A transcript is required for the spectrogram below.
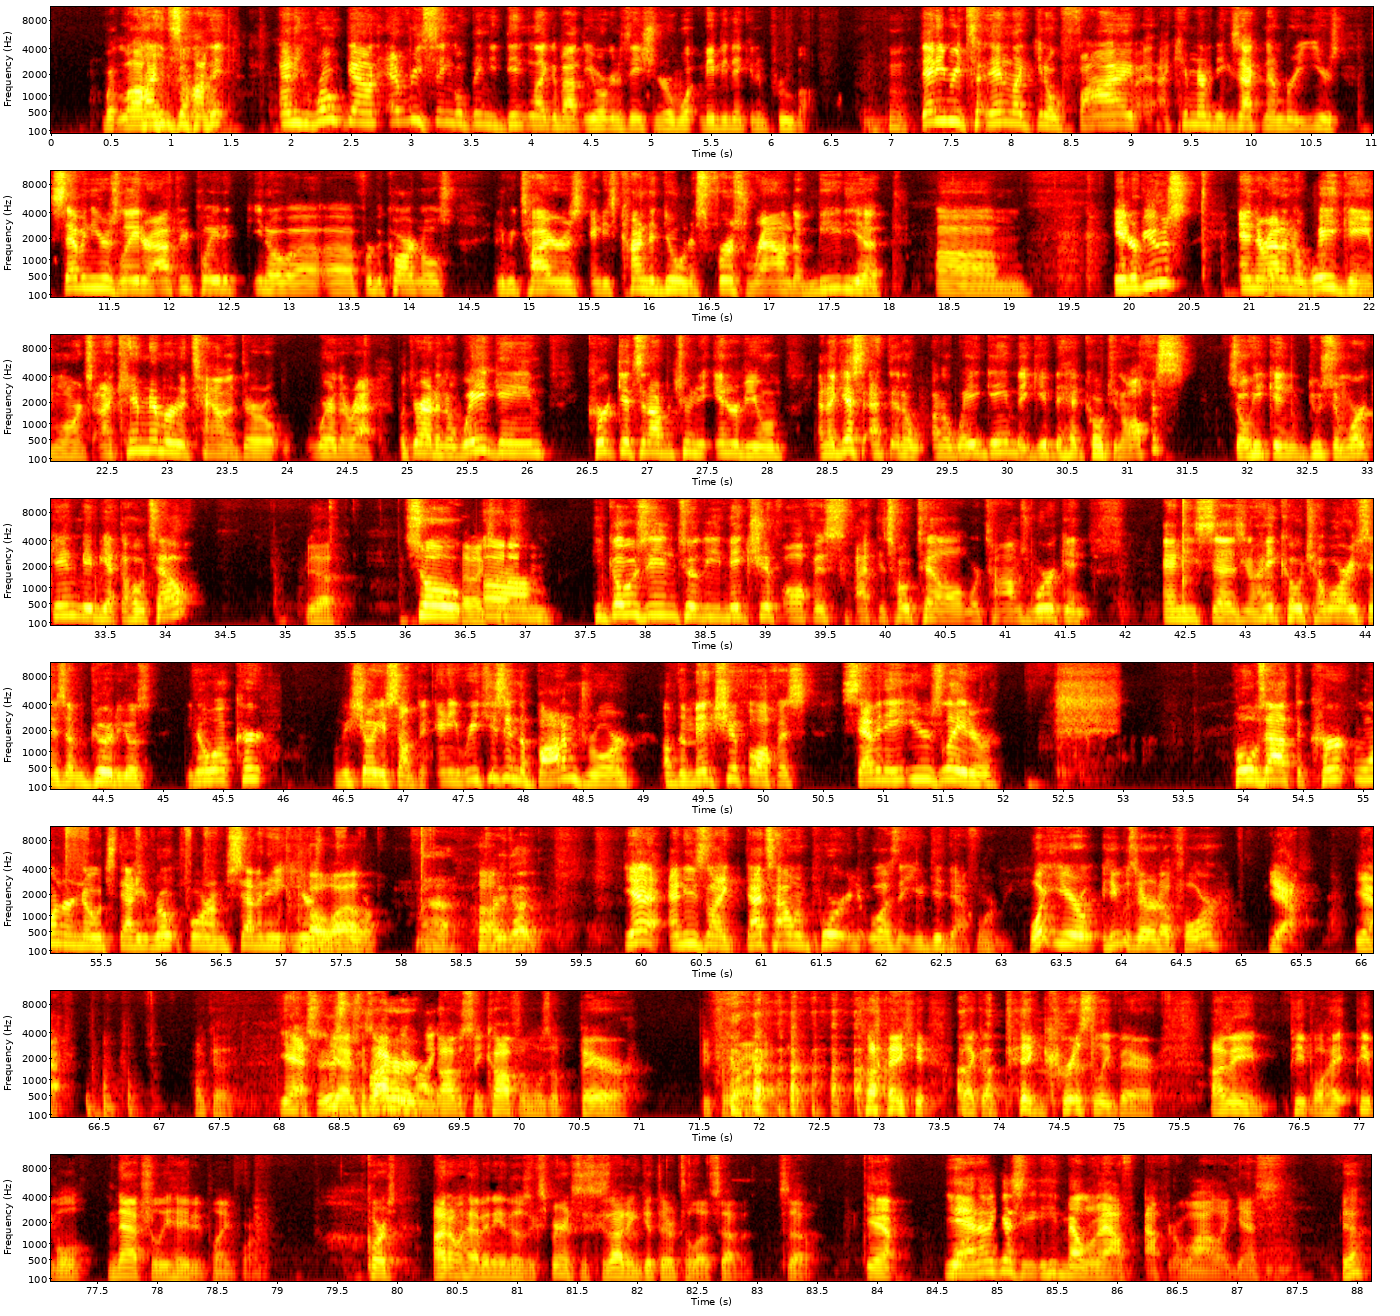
with lines on it. And he wrote down every single thing he didn't like about the organization or what maybe they can improve on. Hmm. Then he retired. Then, like you know, five. I can't remember the exact number of years. Seven years later, after he played, you know, uh, uh, for the Cardinals, and he retires, and he's kind of doing his first round of media um, interviews, and they're yep. at an away game, Lawrence. And I can't remember the town that they're where they're at, but they're at an away game. Kurt gets an opportunity to interview him, and I guess at the, an away game they give the head coach an office so he can do some work in, maybe at the hotel. Yeah. So um, he goes into the makeshift office at this hotel where Tom's working, and he says, "You know, hey coach, how are you?" He says, "I'm good." He goes, "You know what, Kurt? Let me show you something." And he reaches in the bottom drawer of the makeshift office. Seven, eight years later, pulls out the Kurt Warner notes that he wrote for him seven, eight years. Oh wow! Before. Yeah, huh. pretty good. Yeah, and he's like, "That's how important it was that you did that for me." What year he was there in 04? Yeah, yeah. Okay. Yeah, so yeah, because I heard like, obviously Coughlin was a bear before I got there, like like a big grizzly bear. I mean, people hate people naturally hated playing for him. Of course, I don't have any of those experiences because I didn't get there till 07. So yeah, yeah, well, and I guess he, he mellowed out after a while. I guess. Yeah.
